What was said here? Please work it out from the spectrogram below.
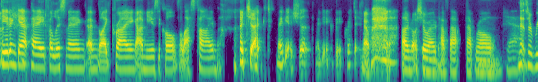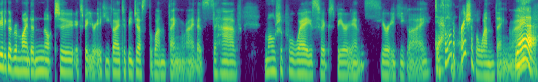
Didn't get paid for listening. I'm like crying at a musical the last time I checked. Maybe I should. Maybe I could be a critic. No, I'm not sure I would mm. have that that role. Mm. Yeah, and that's a really good reminder not to expect your ikigai to be just the one thing, right? It's to have multiple ways to experience your ikigai. Definitely. It's a lot of pressure for one thing, right? Yeah.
